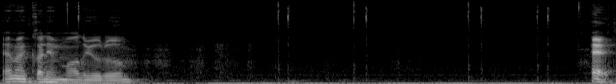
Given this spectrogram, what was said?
Hemen kalemimi alıyorum. Evet.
